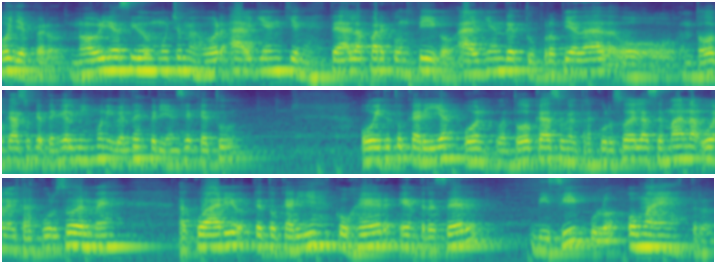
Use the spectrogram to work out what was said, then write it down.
Oye, pero ¿no habría sido mucho mejor alguien quien esté a la par contigo, alguien de tu propiedad o en todo caso que tenga el mismo nivel de experiencia que tú? hoy te tocaría, o en, todo caso en el transcurso de la semana o en el transcurso del mes, Acuario, te tocaría escoger entre ser discípulo o maestro.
